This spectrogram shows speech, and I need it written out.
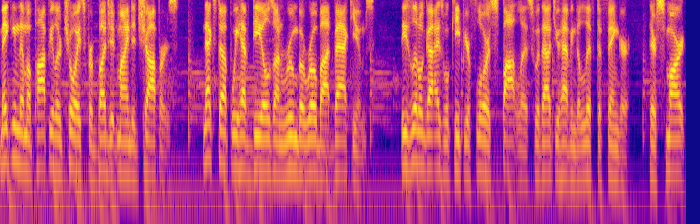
making them a popular choice for budget-minded shoppers. Next up we have deals on Roomba robot vacuums. These little guys will keep your floors spotless without you having to lift a finger. They're smart,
